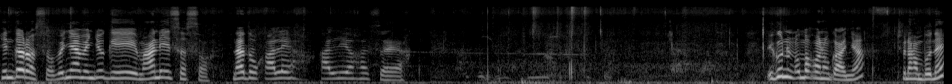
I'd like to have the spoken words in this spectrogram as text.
힘들었어. 왜냐면 여기 많이 있었어. 나도 갈려, 갈려 했어요. 이거는 음악 하는 거 아니야? 준아 한 번에?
